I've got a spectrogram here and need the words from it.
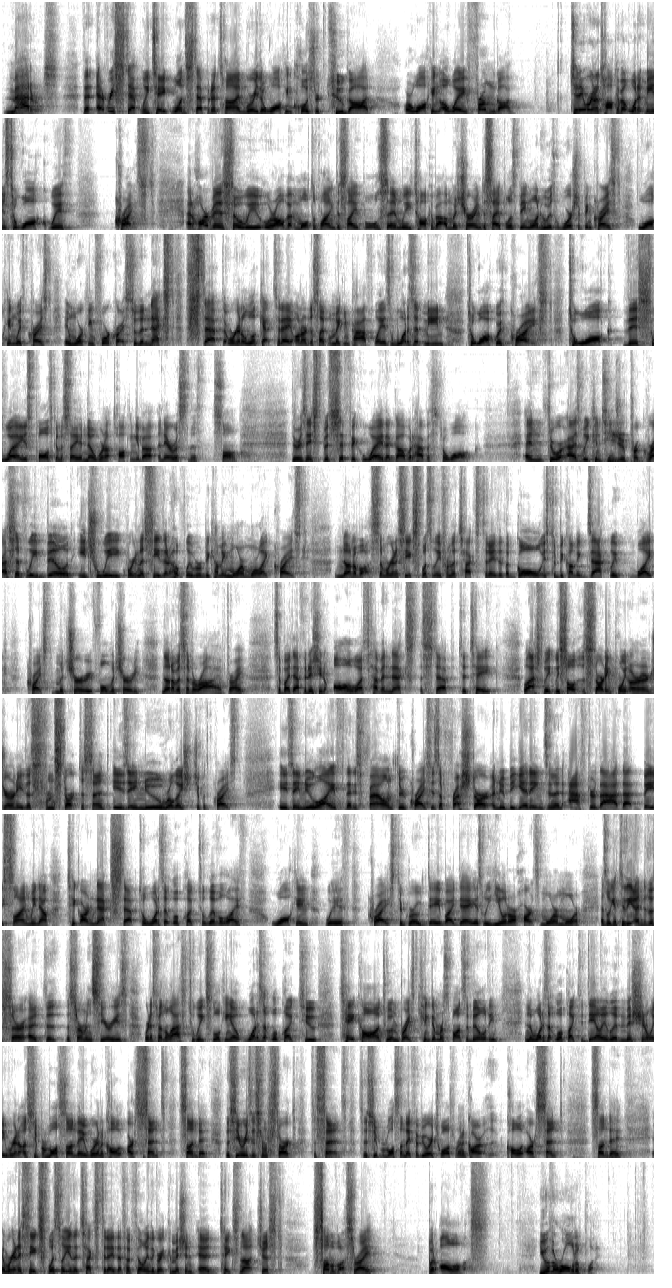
matters that every step we take, one step at a time, we're either walking closer to God or walking away from God. Today, we're going to talk about what it means to walk with Christ. At Harvest, so we, we're all about multiplying disciples, and we talk about a maturing disciple as being one who is worshiping Christ, walking with Christ, and working for Christ. So, the next step that we're going to look at today on our disciple making pathway is what does it mean to walk with Christ? To walk this way, as Paul's going to say. And no, we're not talking about an Aerosmith song. There is a specific way that God would have us to walk. And through as we continue to progressively build each week, we're going to see that hopefully we're becoming more and more like Christ. None of us, and we're going to see explicitly from the text today, that the goal is to become exactly like Christ, mature, full maturity. None of us have arrived, right? So by definition, all of us have a next step to take. Last week we saw that the starting point on our journey, this from start to sent, is a new relationship with Christ. Is a new life that is found through Christ. It's a fresh start, a new beginnings. And then after that, that baseline, we now take our next step to what does it look like to live a life walking with Christ, to grow day by day as we yield our hearts more and more. As we get to the end of the, ser- uh, the, the sermon series, we're going to spend the last two weeks looking at what does it look like to take on, to embrace kingdom responsibility, and then what does it look like to daily live missionally. We're going to, on Super Bowl Sunday, we're going to call it our Sent Sunday. The series is from start to sent. So Super Bowl Sunday, February 12th, we're going to call, call it our Sent Sunday. And we're going to see explicitly in the text today that fulfilling the Great Commission uh, takes not just some of us, right? but all of us. You have a role to play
